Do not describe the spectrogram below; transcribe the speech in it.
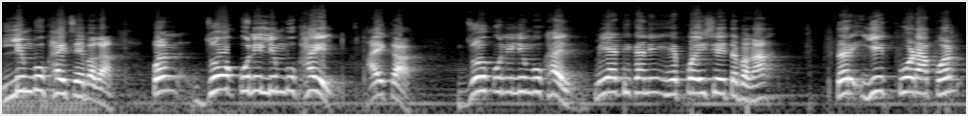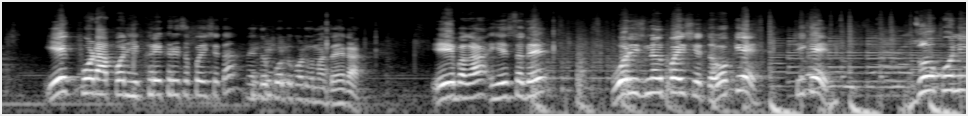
लिंबू खायचं आहे बघा. पण जो कोणी लिंबू खाईल ऐका जो कोणी लिंबू खाईल मी या ठिकाणी हे पैसे येतं बघा. तर एक फोड आपण एक फोड आपण हे खरे खरेचं पैसे येतं नाहीतर फोटो फोटो माझा हे का? हे बघा हे सगळे ओरिजिनल पैसे येतं ओके? ठीक आहे? जो कोणी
